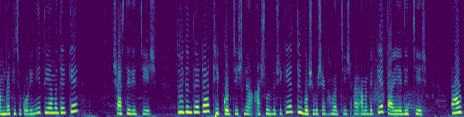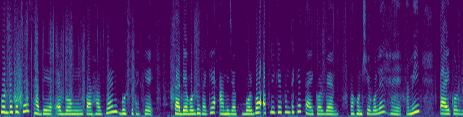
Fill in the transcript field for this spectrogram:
আমরা কিছু করিনি, তুই আমাদেরকে শাস্তি দিচ্ছিস। তুই কিন্তু এটা ঠিক করছিস না। আসল দোষীকে তুই বসে বসে খাওয়াচ্ছিস আর আমাদেরকে তাড়িয়ে দিচ্ছিস। তারপর দেখা যায় সাদিয়া এবং তার হাজব্যান্ড বসে থাকে। সাদিয়া বলতে থাকে, আমি যা বলব আপনি কি এখন থেকে তাই করবেন? তখন সে বলে হ্যাঁ আমি তাই করব।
